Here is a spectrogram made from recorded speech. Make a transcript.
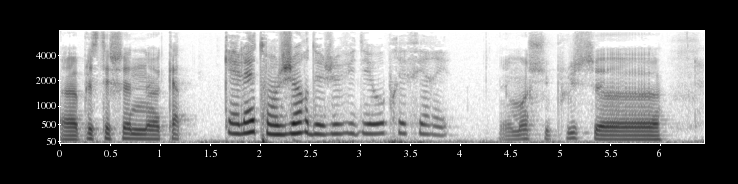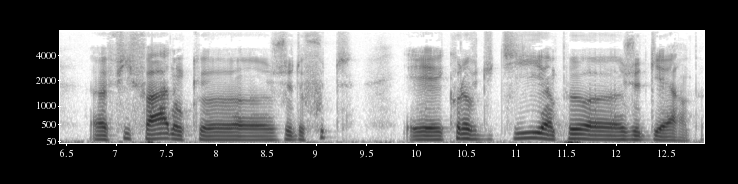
Euh, PlayStation 4. Quel est ton genre de jeu vidéo préféré? Moi, je suis plus euh, euh, FIFA, donc euh, jeu de foot, et Call of Duty, un peu jeu de guerre. Un peu.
